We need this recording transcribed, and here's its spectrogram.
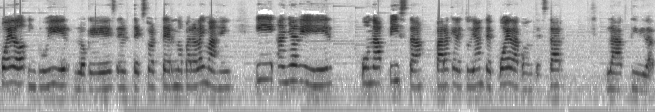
puedo incluir lo que es el texto alterno para la imagen y añadir una pista para que el estudiante pueda contestar la actividad.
